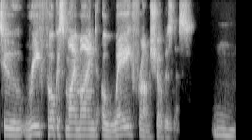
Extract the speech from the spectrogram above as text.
to refocus my mind away from show business. Mm.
